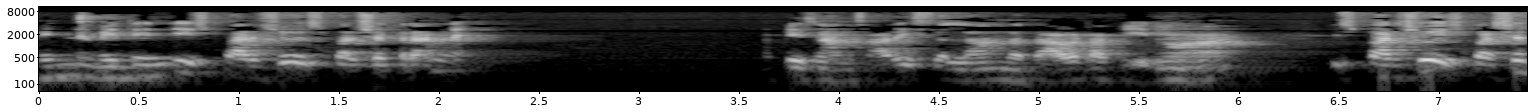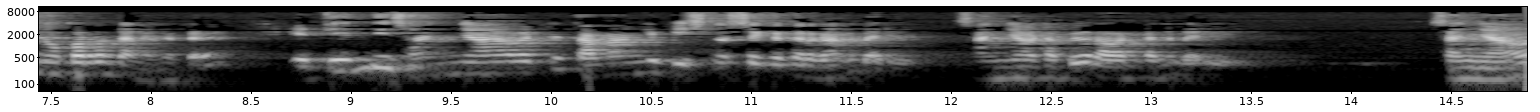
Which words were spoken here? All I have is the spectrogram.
මෙන්න මෙතෙන්දී ස්පර්ශය ස්පර්ශ කරන්නේ. අපේ සංසාරේ ඉස්ලාම් වතාවට අපි එනවා ස්පර්ශය ස්පර්ශ නොකරන තැනකට එතෙන්දී සංඥාවට තමන්ගේ බිස්නස් එක කරගන්න බැරි වෙනවා. සංඥාවට අපිව රවට්ටන්න බැරි වෙනවා. සංඥාව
